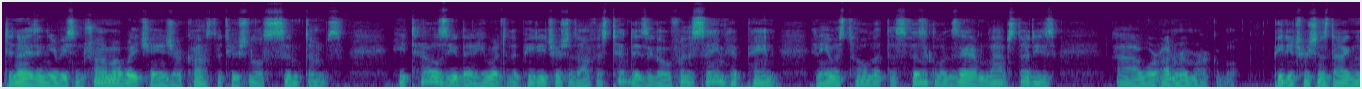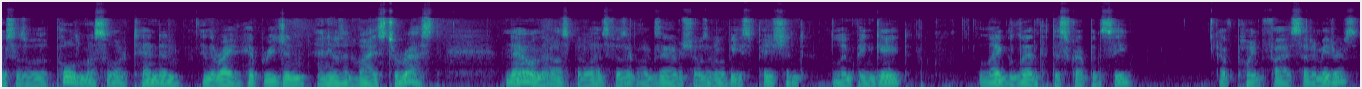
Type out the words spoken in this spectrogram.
denies any recent trauma, weight change, or constitutional symptoms. He tells you that he went to the pediatrician's office 10 days ago for the same hip pain, and he was told that this physical exam, lab studies, uh, were unremarkable. Pediatrician's diagnosis was a pulled muscle or tendon in the right hip region, and he was advised to rest. Now in the hospital, his physical exam shows an obese patient, limping gait, leg length discrepancy of 0.5 centimeters,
